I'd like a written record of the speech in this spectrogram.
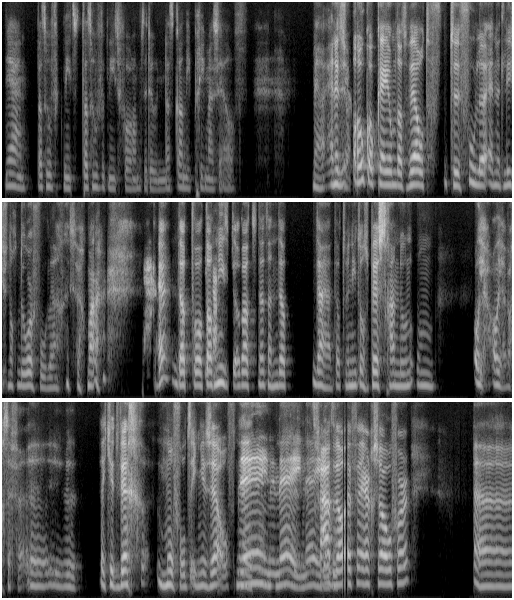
ja, dat hoef ik niet, dat hoef ik niet voor hem te doen. Dat kan hij prima zelf. Ja, en het is Ja. ook oké om dat wel te, voelen en het liefst nog doorvoelen, zeg maar. Dat, dat, dat, Ja. niet, dat, dat, dat, dat, ja, dat we niet ons best gaan doen om... Oh ja, oh ja, wacht even. eh, dat je het wegmoffelt in jezelf. Nee, Nee, nee, nee, nee. het gaat dat wel even ergens over. Eh,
